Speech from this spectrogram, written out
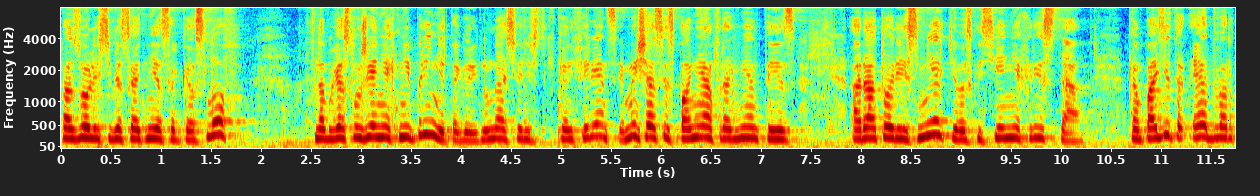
позволю себе сказать несколько слов. На богослужениях не принято говорить, но у нас сегодня все-таки конференция. Мы сейчас исполняем фрагменты из оратории смерти воскресения Христа. Композитор Эдвард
